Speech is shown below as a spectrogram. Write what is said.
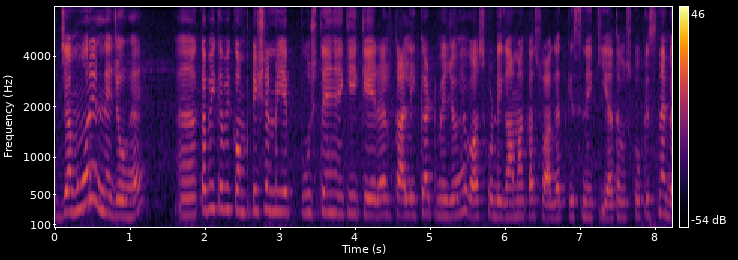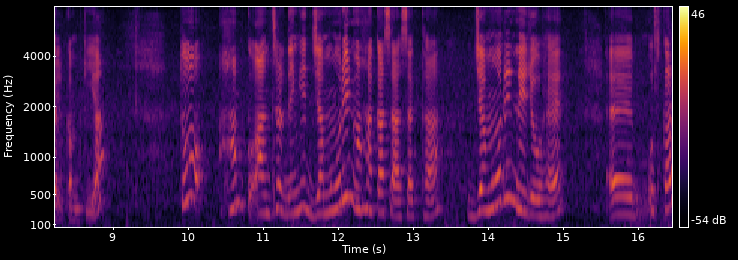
जमोरिन ने जो है कभी कभी कंपटीशन में ये पूछते हैं कि केरल कालीकट में जो है वास्को डिगामा का स्वागत किसने किया था, उसको किसने वेलकम किया? तो हम आंसर देंगे, जमोरिन वहाँ का शासक था। जमोरिन ने जो है उसका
